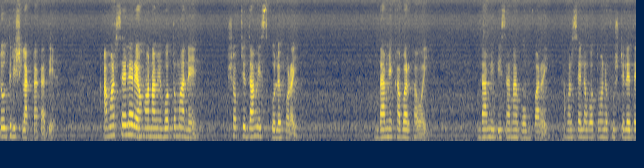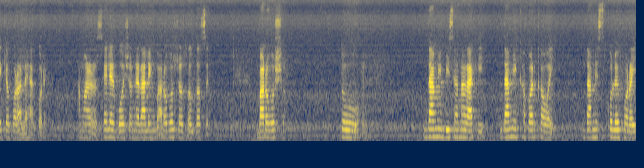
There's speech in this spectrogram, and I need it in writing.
চৌত্রিশ লাখ টাকা দিয়ে। আমার ছেলের এখন আমি বর্তমানে সবচেয়ে দামি স্কুলে পড়াই। দামি খাবার খাওয়াই, দামি বিছানা, ঘুম পাড়াই। আমার ছেলে বর্তমানে ফুস্টেলে থেকে পড়ালেখা করে। আমার ছেলের বয়স অনেক রালিং বারো বছর চলতেছে। বারো বছর। তো দামি বিছানা রাখি, দামি খাবার খাওয়াই, দামি স্কুলে পড়াই।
